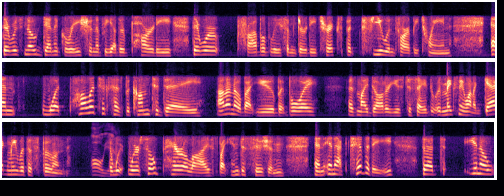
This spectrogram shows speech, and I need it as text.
There was no denigration of the other party. There were probably some dirty tricks, but few and far between. And what politics has become today, I don't know about you, but boy, as my daughter used to say, it makes me want to gag me with a spoon. Oh, yeah. We're, we're so paralyzed by indecision and inactivity that, you know,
